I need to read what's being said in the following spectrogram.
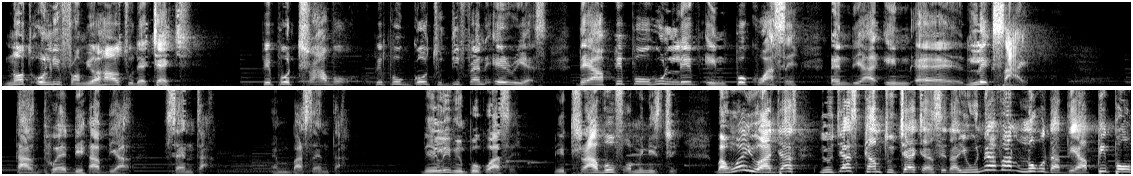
Not only from your house to the church. People travel. People go to different areas. There are people who live in Pokuase and they are in uh, Lakeside. That's where they have their center, Emba Center. They live in Pokuase. They travel for ministry. But when you are just you just come to church and say that you will never know that there are people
